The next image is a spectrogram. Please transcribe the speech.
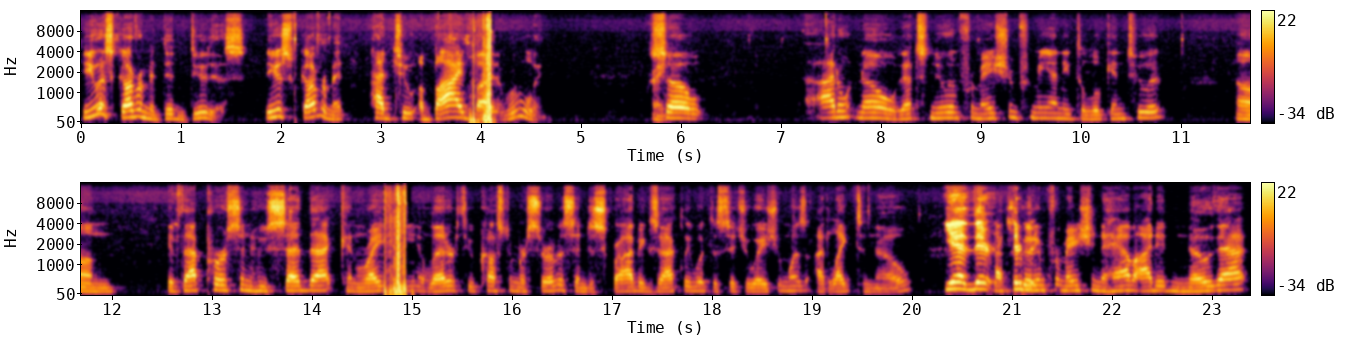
The U.S. government didn't do this. The U.S. government had to abide by the ruling. Right. So I don't know. That's new information for me. I need to look into it. Um, if that person who said that can write me a letter through customer service and describe exactly what the situation was, I'd like to know. Yeah, there, that's there, good information to have. I didn't know that.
